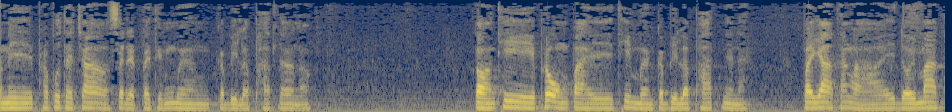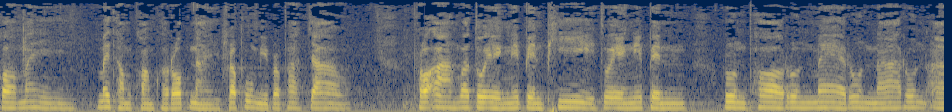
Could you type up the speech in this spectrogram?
อนนี้พระพุทธเจ้าเสด็จไปถึงเมืองกบิลพัทแล้วเนาะตอนที่พระองค์ไปที่เมืองกบิลพัทเนี่ยนะพระญาติทั้งหลายโดยมากก็ไม่ไม่ทำความเคารพในพระผู้มีพระภาคเจ้า เพราะอ้างว่าตัวเองนี้เป็นพี่ตัวเองนี้เป็นรุ่นพ่อรุ่นแม่รุ่นน้ารุ่นอา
